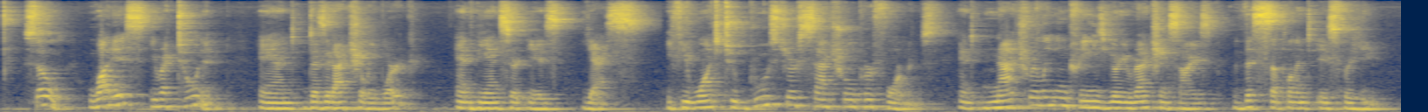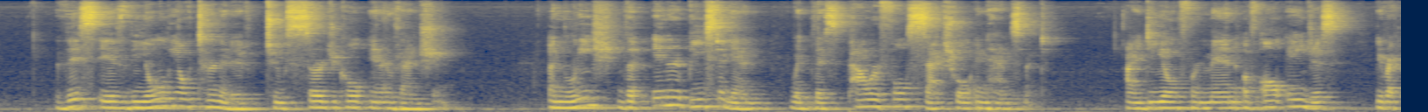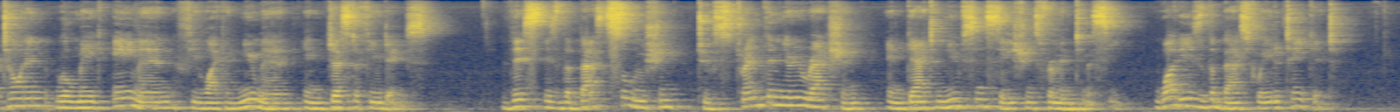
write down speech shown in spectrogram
So what is Erectonin and does it actually work? And the answer is yes. If you want to boost your sexual performance, and naturally increase your erection size, this supplement is for you. This is the only alternative to surgical intervention. Unleash the inner beast again with this powerful sexual enhancement. Ideal for men of all ages, Erectonin will make any man feel like a new man in just a few days. This is the best solution to strengthen your erection and get new sensations from intimacy. What is the best way to take it?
